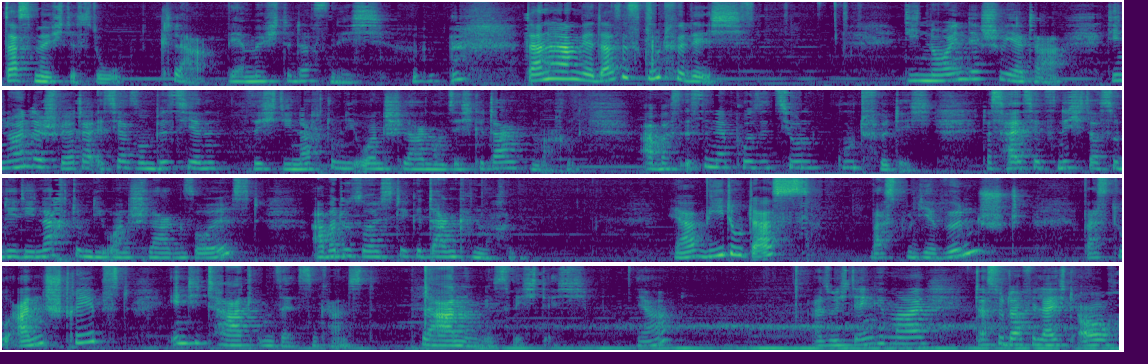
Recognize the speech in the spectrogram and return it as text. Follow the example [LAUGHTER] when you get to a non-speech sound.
Das möchtest du. Klar, wer möchte das nicht? [LAUGHS] Dann haben wir, das ist gut für dich. Die Neun der Schwerter. Die Neun der Schwerter ist ja so ein bisschen sich die Nacht um die Ohren schlagen und sich Gedanken machen. Aber es ist in der Position gut für dich. Das heißt jetzt nicht, dass du dir die Nacht um die Ohren schlagen sollst, aber du sollst dir Gedanken machen. Ja, wie du das, was du dir wünschst, was du anstrebst, in die Tat umsetzen kannst. Planung ist wichtig. Ja? Also ich denke mal, dass du da vielleicht auch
